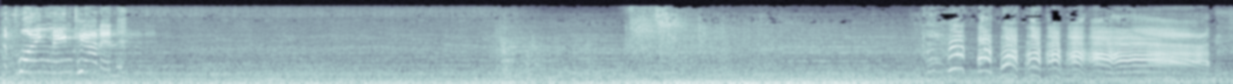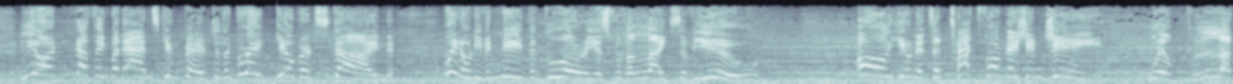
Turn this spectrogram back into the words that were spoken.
Deploying main cannon! Compared to the great Gilbert Stein! We don't even need the glorious for the likes of you! All units attack Formation G! We'll pluck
